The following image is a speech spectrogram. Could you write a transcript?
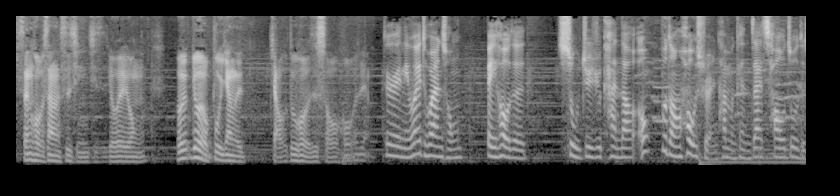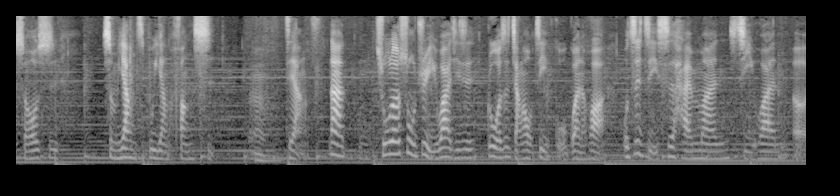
生活上的事情，其实就会用，又又有不一样的。角度或者是收获这样，对，你会突然从背后的数据去看到哦，不同候选人他们可能在操作的时候是什么样子，不一样的方式，嗯，这样子。那、嗯、除了数据以外，其实如果是讲到我自己的国关的话，我自己是还蛮喜欢呃，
